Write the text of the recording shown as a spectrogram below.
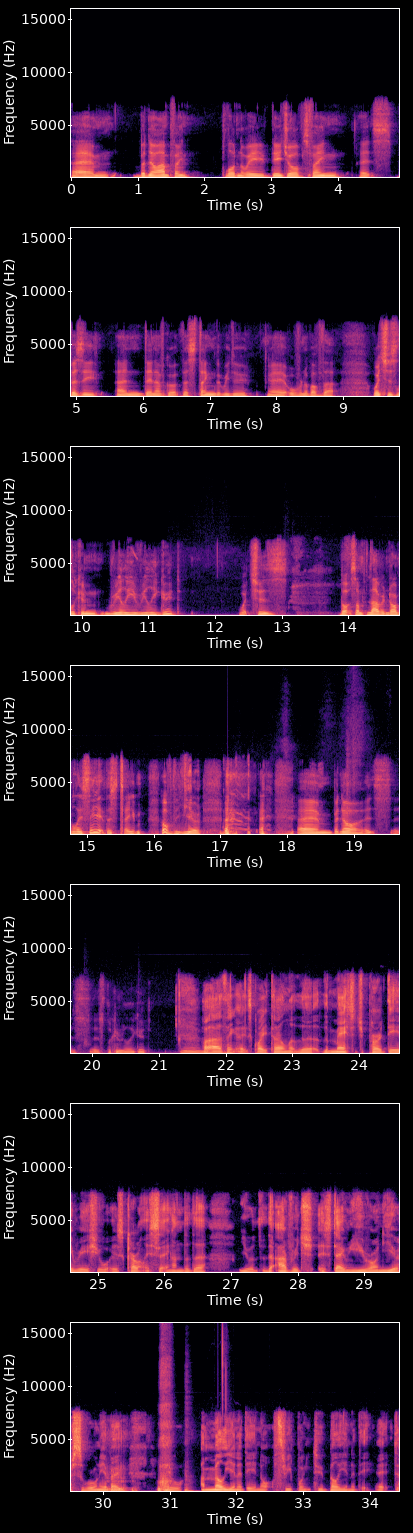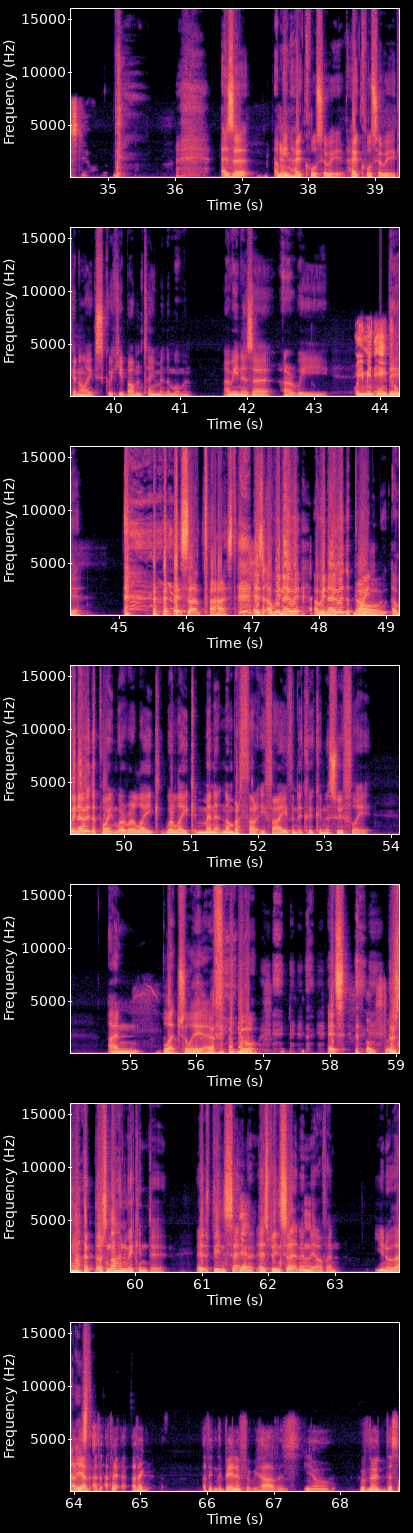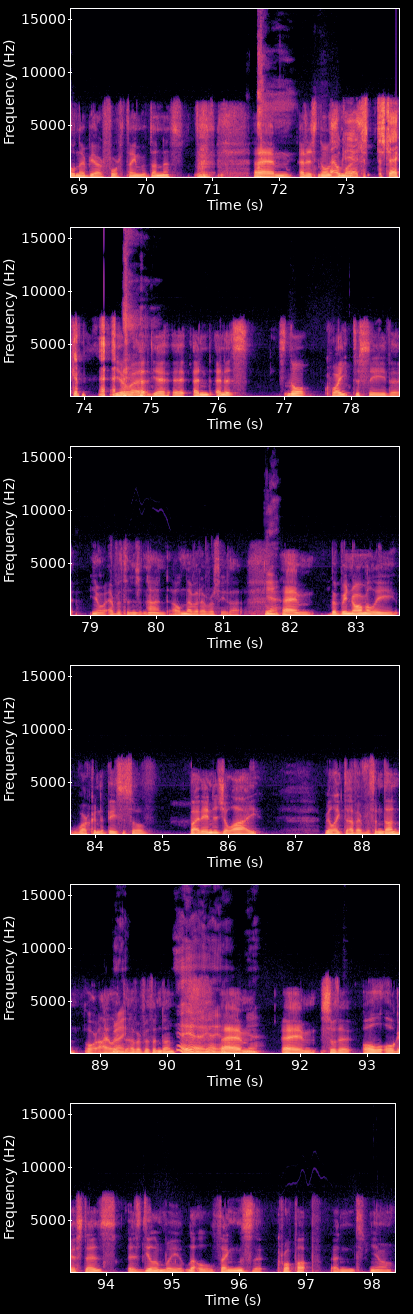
Um, but no, I'm fine. Plodding away. Day job's fine. It's busy. And then I've got this thing that we do uh, over and above that, which is looking really, really good. Which is not something I would normally say at this time of the year. um, but no, it's, it's, it's looking really good. But I think it's quite telling that the, the message per day ratio is currently sitting under the you know the average is down year on year, so we're only about you know a million a day, not three point two billion a day. It just you know Is it? I Yeah. mean, how close are we? How close are we to kind of like squeaky bum time at the moment? I mean, is it? Are we? Oh, you mean April? there? is that past? Is are we now? At, are we now at the No. point? Are we now at the point where we're like we're like minute number thirty five into cooking the souffle, and literally, if you know, it's Oh, there's not there's nothing we can do. It's been sitting. Yeah. It's been sitting in the oven. You know that I mean, is- I, I, th- I think I think the benefit we have is you know we've now this will now be our fourth time we've done this, um, and it's not so okay, yeah, much just just checking. you know uh, yeah, uh, and and it's it's not quite to say that you know everything's in hand. I'll never ever say that. yeah. Um, but we normally work on the basis of by the end of July, we like to have everything done, or I like Right. to have everything done. Yeah, yeah, yeah, yeah. Um, yeah. Um, so that all August is is dealing with little things that crop up and you know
